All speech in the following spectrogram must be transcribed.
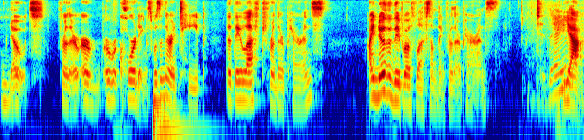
notes for their or, or recordings. Wasn't there a tape that they left for their parents? I know that they both left something for their parents. Did they? Yeah.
